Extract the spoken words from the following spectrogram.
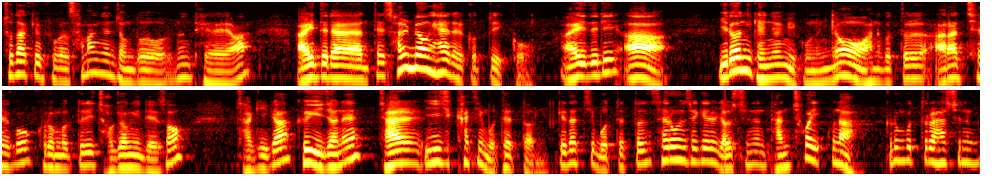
초등학교 교과서 3학년 정도는 되어야 아이들한테 설명해야 될 것도 있고, 아이들이, 아, 이런 개념이군요 하는 것들을 알아채고 그런 것들이 적용이 돼서 자기가 그 이전에 잘 인식하지 못했던 깨닫지 못했던 새로운 세계를 열 수 있는 단초가 있구나 그런 것들을 할 수 있는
